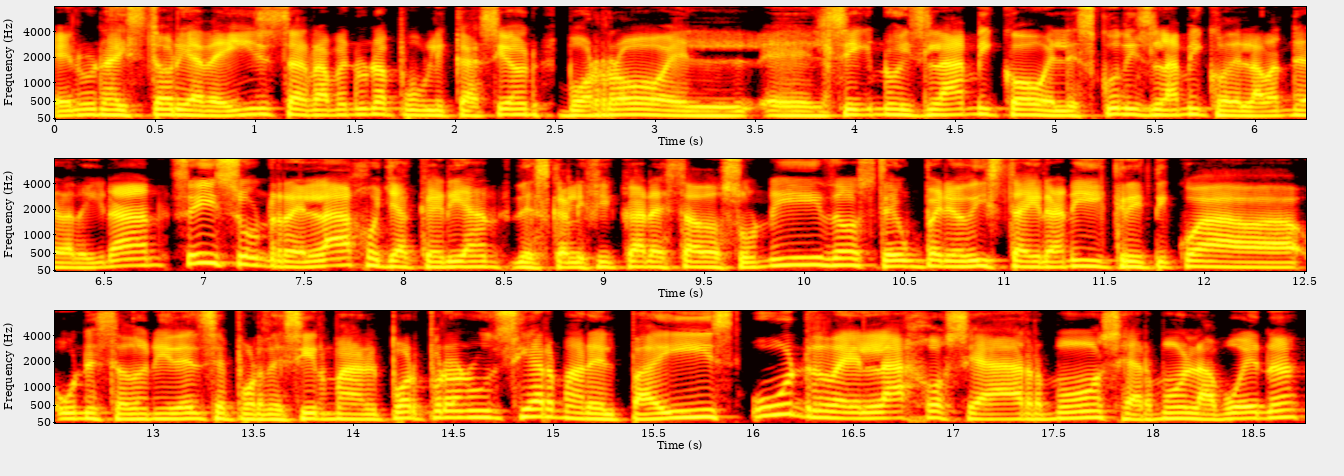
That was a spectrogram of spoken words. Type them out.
en una historia de Instagram, en una publicación, borró el, el signo islámico, el escudo islámico de la bandera de Irán. Se hizo un relajo, ya querían descalificar a Estados Unidos. De un periodista iraní criticó a un estadounidense por decir mal, por pronunciar mal el país. Un relajo se armó, se armó la buena.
